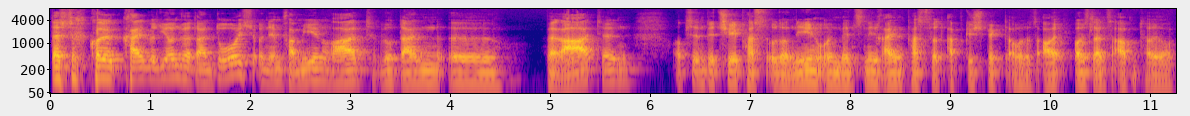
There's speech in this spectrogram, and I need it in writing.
Das kalkulieren wir dann durch und im Familienrat wird dann äh, beraten, ob es in Budget passt oder nie. Und wenn es nie reinpasst, wird abgespeckt. Aber das Auslandsabenteuer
